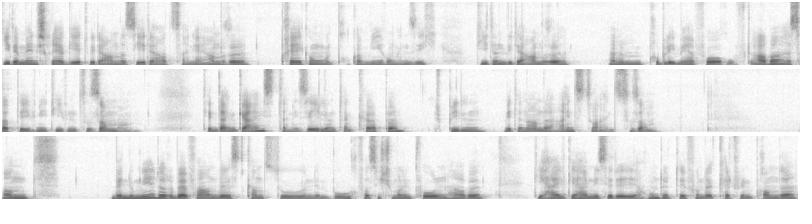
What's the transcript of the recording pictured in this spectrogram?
jeder Mensch reagiert wieder anders, jeder hat seine andere Prägung und Programmierung in sich, die dann wieder andere ähm, Probleme hervorruft. Aber es hat definitiv einen Zusammenhang. Denn dein Geist, deine Seele und dein Körper spielen miteinander eins zu eins zusammen. Und wenn du mehr darüber erfahren willst, kannst du in dem Buch, was ich schon mal empfohlen habe, Die Heilgeheimnisse der Jahrhunderte von der Catherine Ponder,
